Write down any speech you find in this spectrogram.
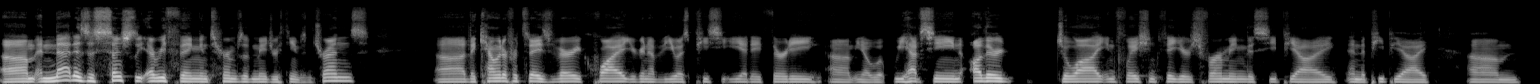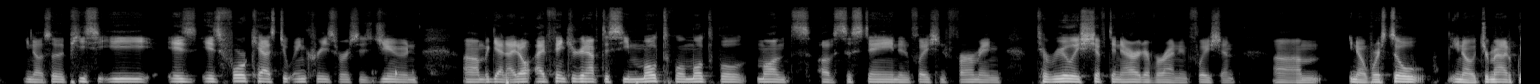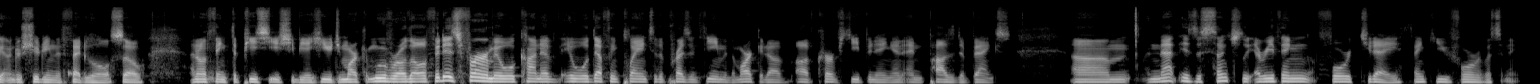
Um, and that is essentially everything in terms of major themes and trends. Uh, the calendar for today is very quiet. You're going to have the US PCE at 8:30. Um, you know, we have seen other July inflation figures firming the CPI and the PPI. Um, you know, so the PCE is is forecast to increase versus June. Um, again, I don't. I think you're going to have to see multiple, multiple months of sustained inflation firming to really shift the narrative around inflation. Um, you know, we're still, you know, dramatically undershooting the Fed goal. So I don't think the PCE should be a huge market mover. Although if it is firm, it will kind of, it will definitely play into the present theme of the market of of curve steepening and, and positive banks. Um, and that is essentially everything for today. Thank you for listening.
